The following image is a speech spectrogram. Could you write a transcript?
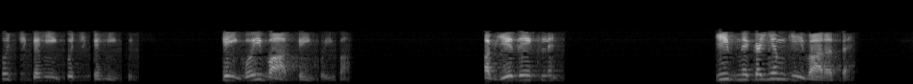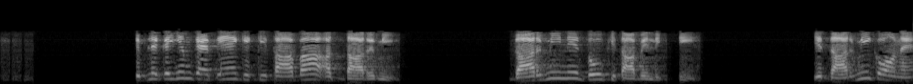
کچھ کہیں کچھ کہیں کچھ۔ کہیں کوئی بات، کہیں کوئی بات۔ اب یہ دیکھ لیں۔ کہ ابن قیم کی عبارت ہے۔ ابن قیم کہتے ہیں کہ کتابہ الدارمی۔ دارمی نے دو کتابیں لکھی ہیں۔ یہ دارمی کون ہے؟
